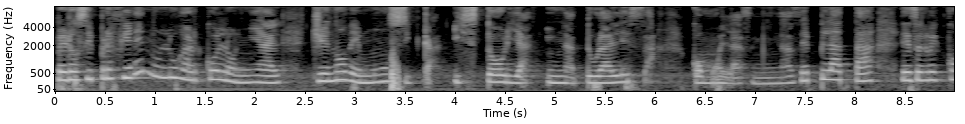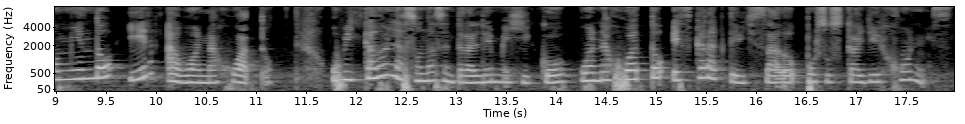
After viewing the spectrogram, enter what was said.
Pero si prefieren un lugar colonial lleno de música, historia y naturaleza, como las minas de plata, les recomiendo ir a Guanajuato. Ubicado en la zona central de México, Guanajuato es caracterizado por sus callejones,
